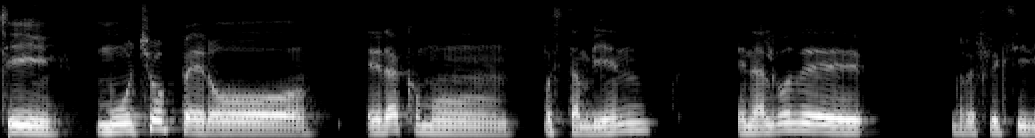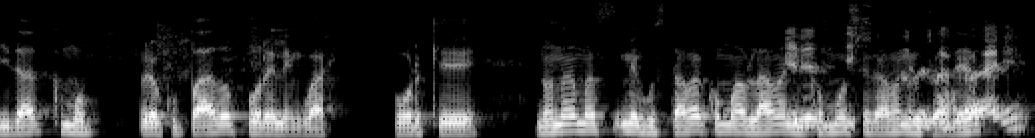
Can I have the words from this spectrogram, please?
Sí, mucho, pero era como, pues también en algo de reflexividad, como preocupado por el lenguaje, porque no nada más me gustaba cómo hablaban y ¿Eres cómo se daban a la entender.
